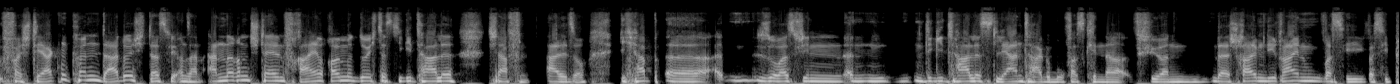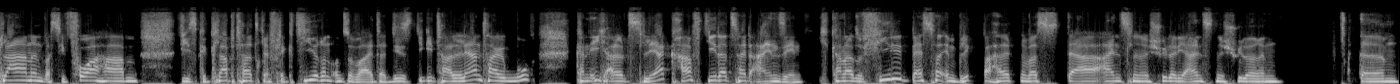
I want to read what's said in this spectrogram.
verstärken können, dadurch, dass wir uns an anderen Stellen Freiräume durch das Digitale schaffen. Also, ich habe äh, sowas wie ein, ein, ein digitales Lerntagebuch, was Kinder führen. Da schreiben die rein, was sie, was sie planen, was sie vorhaben, wie es geklappt hat, reflektieren und so weiter. Dieses digitale Lerntagebuch kann ich als Lehrkraft jederzeit einsehen. Ich kann also viel besser im Blick behalten, was der einzelne Schüler, die einzelne Schülerin ähm,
